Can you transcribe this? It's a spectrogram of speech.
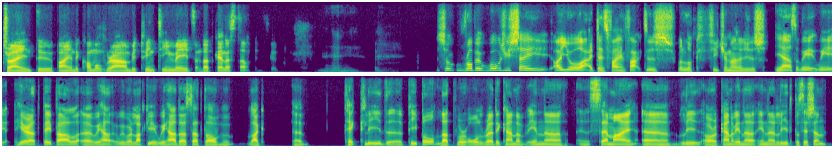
trying to find a common ground between teammates and that kind of stuff, it's good. So, Robert, what would you say are your identifying factors when looking for future managers? Yeah, so we we here at PayPal uh, we had we were lucky we had a set of like uh, tech lead uh, people that were already kind of in a, a semi uh, lead or kind of in a in a lead position.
